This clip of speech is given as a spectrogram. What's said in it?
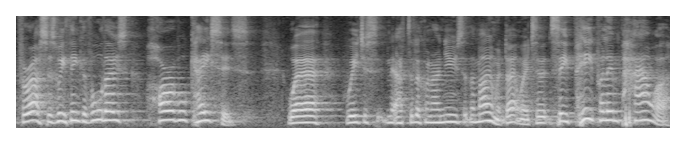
for us, as we think of all those horrible cases where we just have to look on our news at the moment, don't we? To see people in power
